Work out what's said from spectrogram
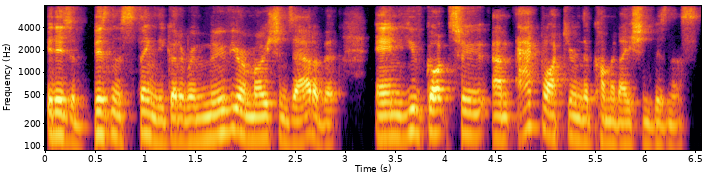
it is a business thing. You've got to remove your emotions out of it, and you've got to um, act like you're in the accommodation business.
